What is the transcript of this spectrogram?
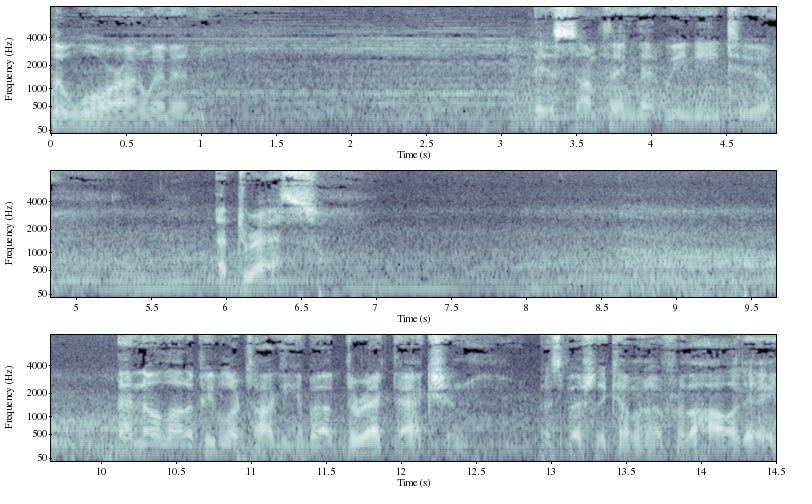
The war on women is something that we need to address. I know a lot of people are talking about direct action, especially coming up for the holiday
